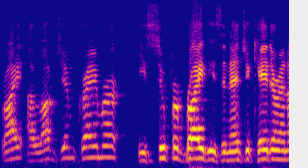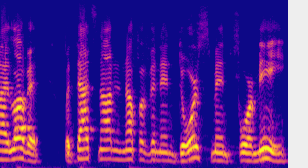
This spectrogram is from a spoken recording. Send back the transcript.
right? I love Jim Cramer. He's super bright. He's an educator, and I love it. But that's not enough of an endorsement for me.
